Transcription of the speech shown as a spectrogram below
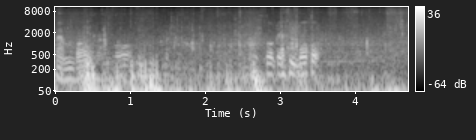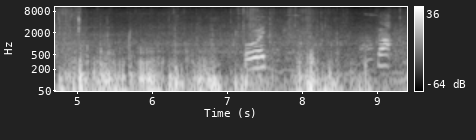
แลมโบแลมโบพวกแลมโบโอ้ย した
